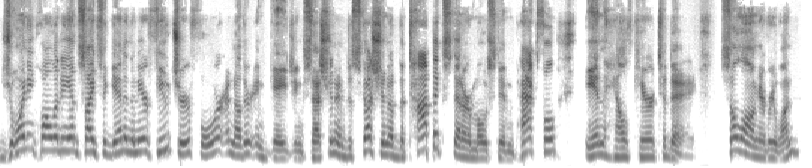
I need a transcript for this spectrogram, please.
joining Quality Insights again in the near future for another engaging session and discussion of the topics that are most impactful in healthcare today. So long, everyone.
